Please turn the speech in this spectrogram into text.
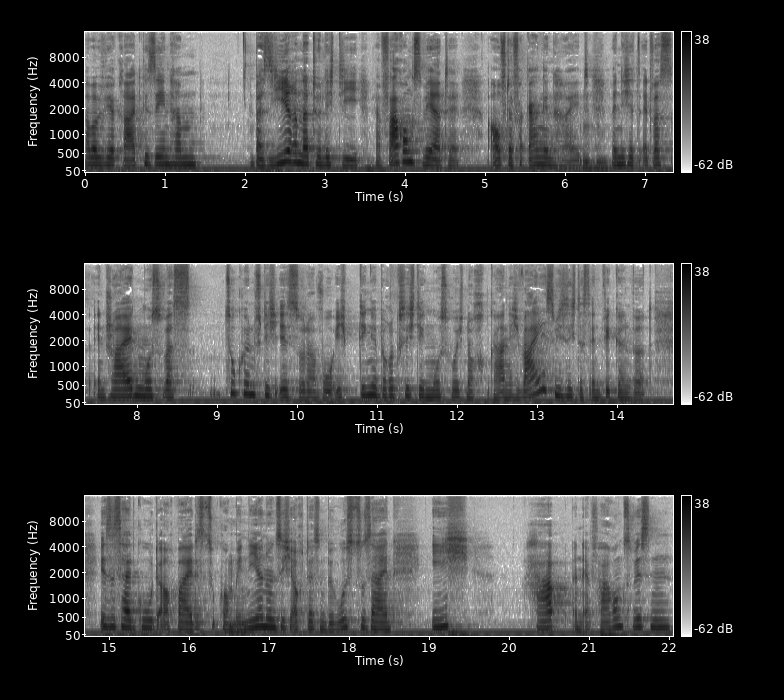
Aber wie wir gerade gesehen haben, basieren natürlich die Erfahrungswerte auf der Vergangenheit. Mhm. Wenn ich jetzt etwas entscheiden muss, was zukünftig ist oder wo ich Dinge berücksichtigen muss, wo ich noch gar nicht weiß, wie sich das entwickeln wird, ist es halt gut, auch beides zu kombinieren mhm. und sich auch dessen bewusst zu sein, ich habe ein Erfahrungswissen,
